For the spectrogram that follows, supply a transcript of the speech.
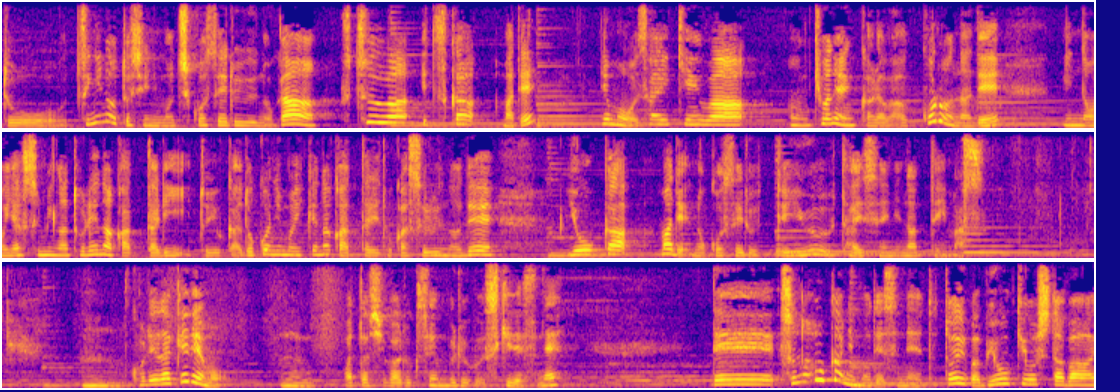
と次の年に持ち越せるのが普通は5日まででも最近は、うん、去年からはコロナでみんなお休みが取れなかったりというかどこにも行けなかったりとかするので8日まで残せるっていう体制になっています。うん、これだけでも、うん、私はルクセンブルク好きですね。でその他にもですね例えば病気をした場合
